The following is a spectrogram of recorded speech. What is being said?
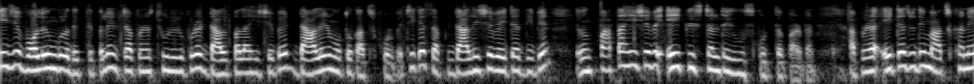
এই যে ভলিউমগুলো দেখতে পেলেন, এটা আপনার চুরির উপরে ডালপালা হিসেবে ডালের মতো কাজ করবে, ঠিক আছে? আপনি ডাল হিসেবে এটা দিবেন এবং পাতা হিসেবে এই ক্রিস্টালটা ইউজ করতে পারবেন। আপনারা এটা যদি মাঝখানে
